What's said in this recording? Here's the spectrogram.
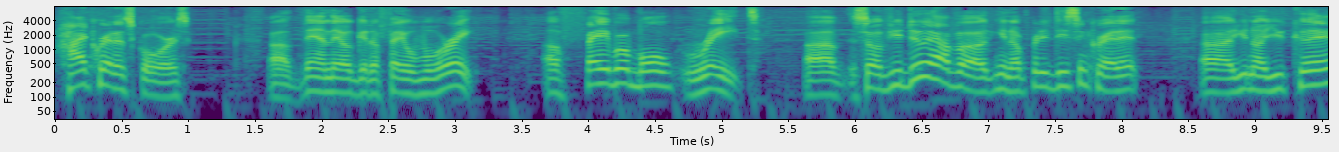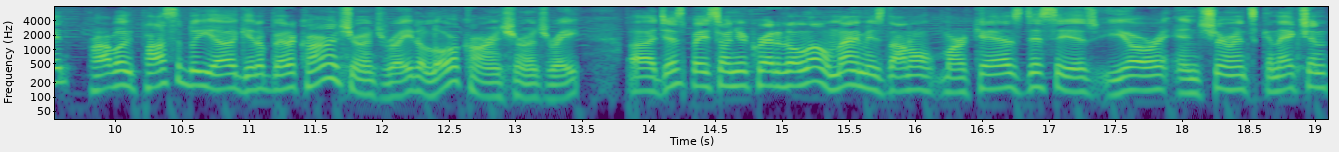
high credit scores, uh, then they'll get a favorable rate. A favorable rate. Uh, so if you do have a you know pretty decent credit, uh, you know, you could probably possibly uh, get a better car insurance rate, a lower car insurance rate, uh, just based on your credit alone. My name is Donald Marquez. This is your insurance connection.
